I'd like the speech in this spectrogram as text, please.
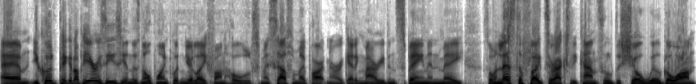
Um, you could pick it up here as easy, and there's no point putting your life on hold. Myself and my partner are getting married in Spain in May, so unless the flights are actually cancelled, the show will go on.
